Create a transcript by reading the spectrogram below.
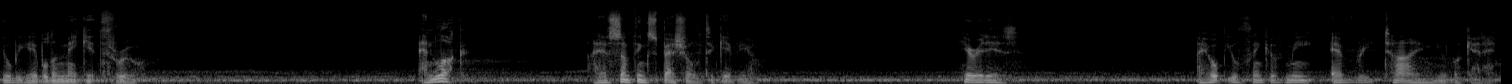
You'll be able to make it through. And look, I have something special to give you. Here it is. I hope you'll think of me every time you look at it.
